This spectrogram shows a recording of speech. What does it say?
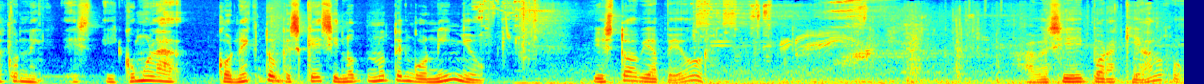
Está ¿Y cómo la conecto? Que es que si no, no tengo niño. Y es todavía peor. A ver si hay por aquí algo.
